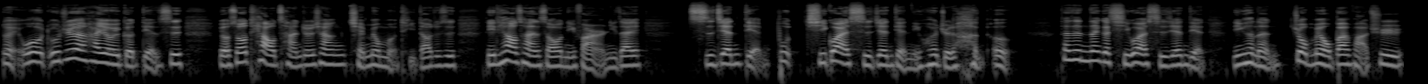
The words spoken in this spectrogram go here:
对，我我觉得还有一个点是，有时候跳餐，就像前面我们有提到，就是你跳餐的时候，你反而你在时间点不奇怪的时间点，你会觉得很饿，但是那个奇怪的时间点，你可能就没有办法去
